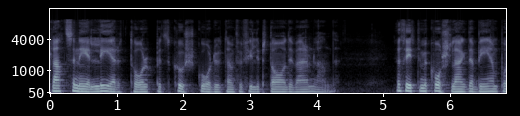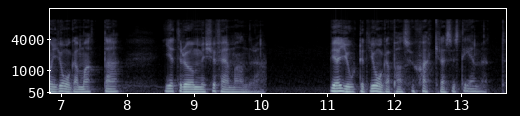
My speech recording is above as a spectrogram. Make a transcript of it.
Platsen är Lertorpets kursgård utanför Filipstad i Värmland. Jag sitter med korslagda ben på en yogamatta i ett rum med 25 andra. Vi har gjort ett yogapass för chakrasystemet.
